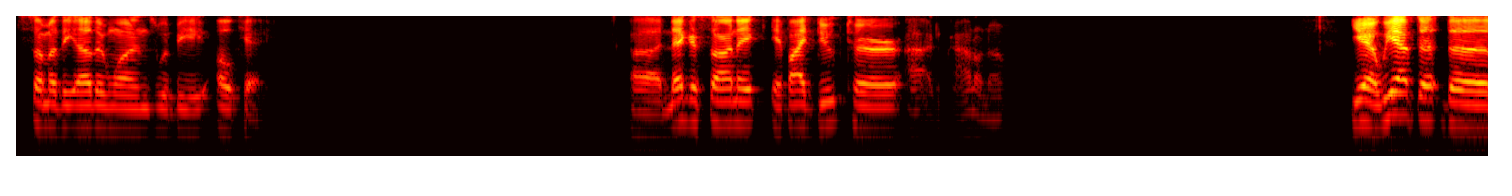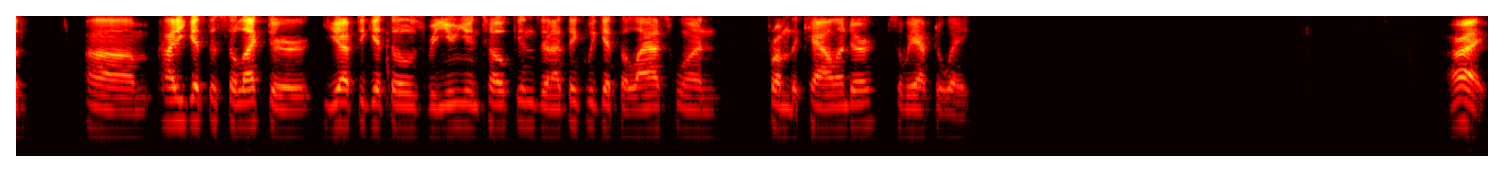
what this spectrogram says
some of the other ones would be okay. Uh, Negasonic, if I duped her, I, I don't know. Yeah, we have to the um how do you get the selector? You have to get those reunion tokens, and I think we get the last one from the calendar, so we have to wait. All right,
